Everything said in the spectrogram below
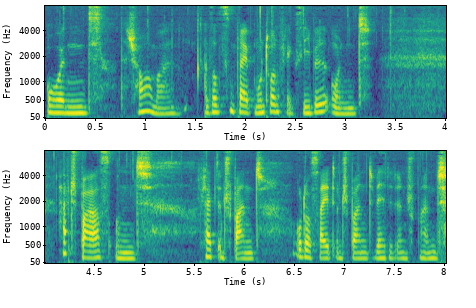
Und dann schauen wir mal. Ansonsten bleibt munter und flexibel und habt Spaß und bleibt entspannt oder seid entspannt, werdet entspannt,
